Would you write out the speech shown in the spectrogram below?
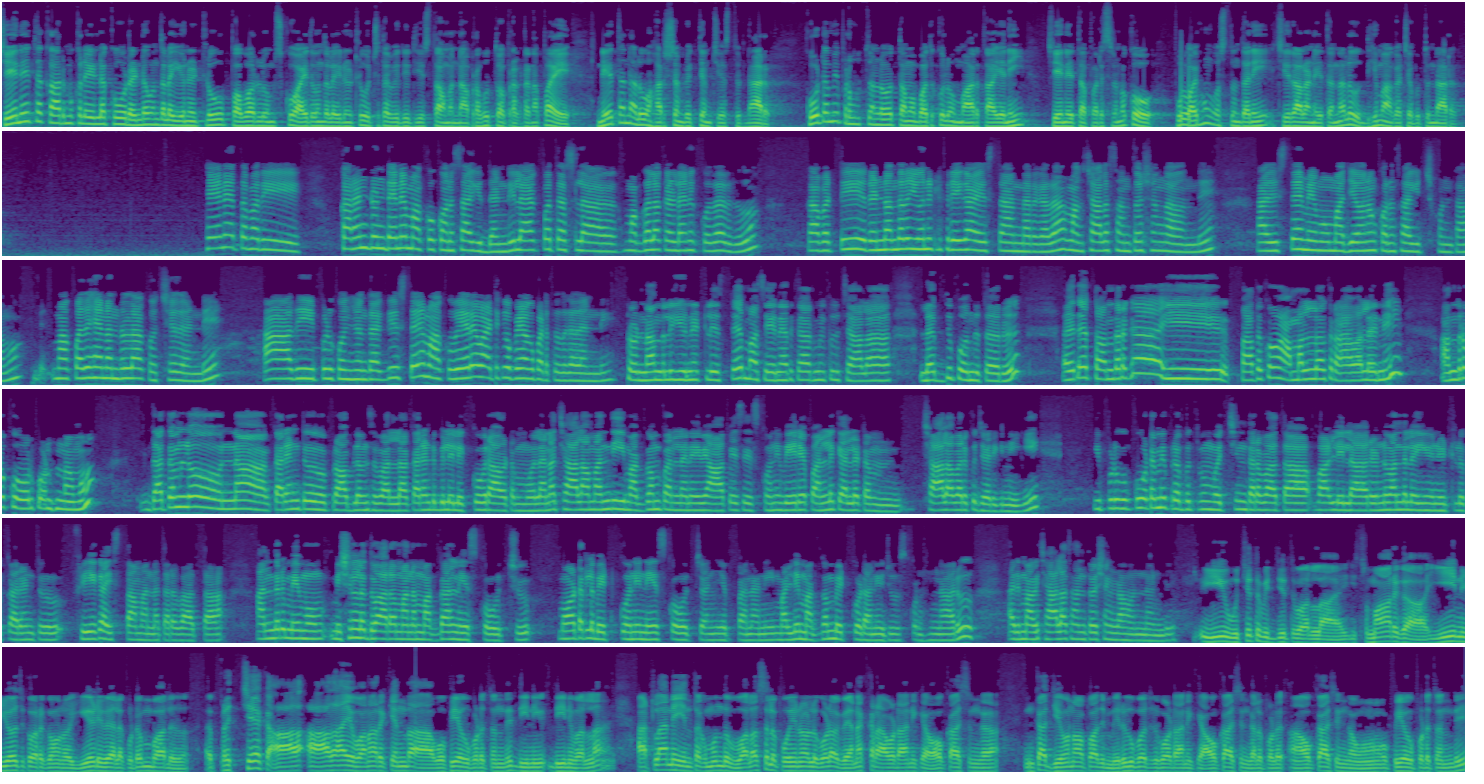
చేనేత కార్మికుల ఇళ్ళకు రెండు వందల యూనిట్లు పవర్ లూమ్స్కు ఐదు వందల యూనిట్లు ఉచిత విద్యుత్ ఇస్తామన్న ప్రభుత్వ ప్రకటనపై నేతన్నలు హర్షం వ్యక్తం చేస్తున్నారు. కూటమి ప్రభుత్వంలో తమ బతుకులు మారతాయని చేనేత పరిశ్రమకు పూర్వవైభవం వస్తుందని చీరాల నేతన్నలు ధీమాగా చెబుతున్నారు. చేనేత మరి కరెంట్ ఉంటేనే మాకు కొనసాగిద్దండి. లేకపోతే అసలు మొగ్గలోకి వెళ్ళడానికి కుదరదు. కాబట్టి రెండు వందల యూనిట్లు ఫ్రీగా ఇస్తా అన్నారు కదా మాకు చాలా సంతోషంగా ఉంది. అది ఇస్తే మేము మా జీవనం కొనసాగించుకుంటాము. మాకు పదిహేను వందల దాకా వచ్చేదండి. అది ఇప్పుడు కొంచెం తగ్గిస్తే మాకు వేరే వాటికి ఉపయోగపడుతుంది కదండి. రెండు వందల యూనిట్లు ఇస్తే మా చేనేత కార్మికులు చాలా లబ్ధి పొందుతారు. అయితే తొందరగా ఈ పథకం అమల్లోకి రావాలని అందరూ కోరుకుంటున్నాము. గతంలో ఉన్న కరెంటు ప్రాబ్లమ్స్ వల్ల కరెంటు బిల్లులు ఎక్కువ రావటం వలన చాలా మంది ఈ మగ్గం పనులు అనేవి ఆపేసేసుకొని వేరే పనులకు వెళ్ళటం చాలా వరకు జరిగినాయి. ఇప్పుడు కూటమి ప్రభుత్వం వచ్చిన తర్వాత వాళ్ళు ఇలా రెండు వందల యూనిట్లు కరెంటు ఫ్రీగా ఇస్తామన్న తర్వాత అందరూ మేము మిషన్ల ద్వారా మనం మగ్గాలు నేసుకోవచ్చు మోటార్లు పెట్టుకొని నేసుకోవచ్చు అని చెప్పానని మళ్ళీ మగ్గం పెట్టుకోవడానికి చూసుకుంటున్నారు. అది మాకు చాలా సంతోషంగా ఉందండి. ఈ ఉచిత విద్యుత్ వల్ల సుమారుగా ఈ నియోజకవర్గంలో ఏడు వేల కుటుంబాలు ప్రత్యేక ఆ- ఆదాయ వనరు కింద ఉపయోగపడుతుంది. దీని దీనివల్ల అట్లానే ఇంతకుముందు వలసలు పోయిన వాళ్ళు కూడా వెనక్కి రావడానికి అవకాశంగా ఇంకా జీవనోపాధి మెరుగుపరచుకోవడానికి అవకాశం కలపడ అవకాశంగా ఉపయోగపడుతుంది.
